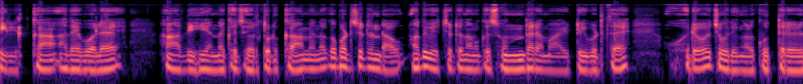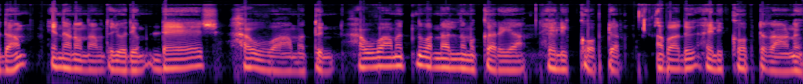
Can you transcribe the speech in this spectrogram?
തിൽക്ക അതേപോലെ ഹാദിഹി എന്നൊക്കെ ചേർത്ത് കൊടുക്കാം എന്നൊക്കെ പഠിച്ചിട്ടുണ്ടാവും. അത് വെച്ചിട്ട് നമുക്ക് സുന്ദരമായിട്ട് ഇവിടുത്തെ ഓരോ ചോദ്യങ്ങൾക്ക് ഉത്തരം എഴുതാം. എന്നാണ് ഒന്നാമത്തെ ചോദ്യം. ഡാഷ് ഹവാമത്തുൻ ഹവാമത്ത് എന്ന് പറഞ്ഞാൽ നമുക്കറിയാം ഹെലികോപ്റ്റർ. അപ്പോൾ അത് ഹെലികോപ്റ്ററാണ്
